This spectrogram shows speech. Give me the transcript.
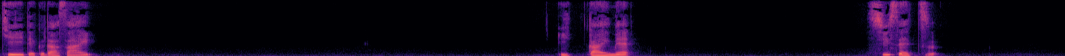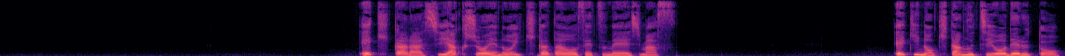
聞いてください。1回目。施設。駅から市役所への行き方を説明します。駅の北口を出ると、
